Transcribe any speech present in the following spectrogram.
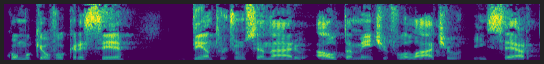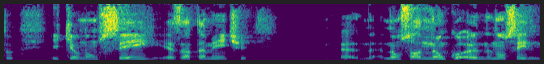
como que eu vou crescer dentro de um cenário altamente volátil, incerto e que eu não sei exatamente é, não só não, não sei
